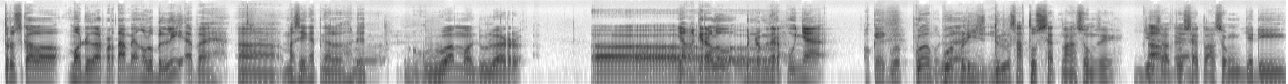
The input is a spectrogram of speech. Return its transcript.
Terus kalau modular pertama yang lu beli apa ya? Eh, masih inget nggak lu? Det? Gua modular eh yang akhirnya lu bener-bener punya. Oke, gue gua gua beli dulu satu set langsung sih. Jadi Oke. satu set langsung. Jadi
